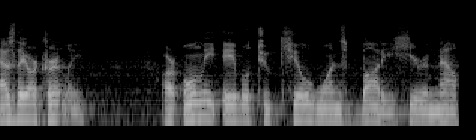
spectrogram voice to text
as they are currently, are only able to kill one's body here and now.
